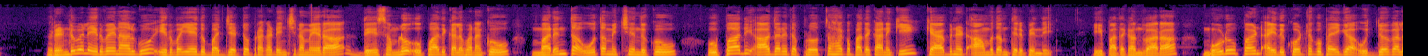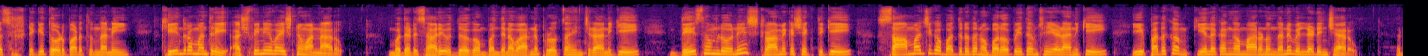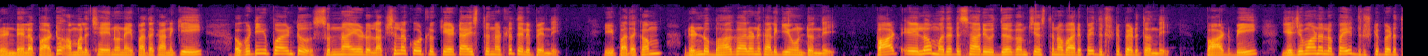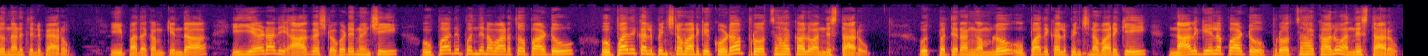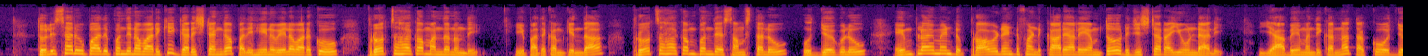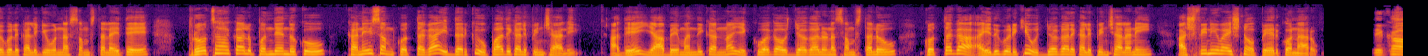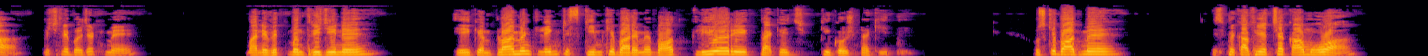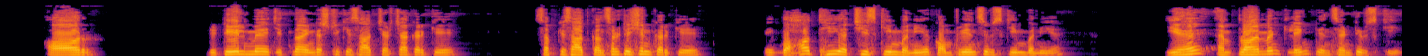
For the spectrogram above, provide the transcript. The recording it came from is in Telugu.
రెండు వేల ఇరవై నాలుగు ఇరవై ఐదు బడ్జెట్ ప్రకటించిన మేర దేశంలో ఉపాధి కల్పనకు మరింత ఊతమిచ్చేందుకు ఉపాధి ఆధారిత ప్రోత్సాహక పథకానికి కేబినెట్ ఆమోదం తెలిపింది. ఈ పథకం ద్వారా మూడు పాయింట్ ఐదు కోట్లకు పైగా ఉద్యోగాల సృష్టికి తోడ్పడుతుందని కేంద్ర మంత్రి అశ్విని వైష్ణవ్ అన్నారు. మొదటిసారి ఉద్యోగం పొందిన వారిని ప్రోత్సహించడానికి దేశంలోని శ్రామిక శక్తికి సామాజిక భద్రతను బలోపేతం చేయడానికి ఈ పథకం కీలకంగా మారనుందని వెల్లడించారు. రెండేళ్ళ పాటు అమలు చేయనున్న ఈ పథకానికి ఒకటి పాయింట్ సున్నా ఏడు లక్షల కోట్లు కేటాయిస్తున్నట్లు తెలిపింది. ఈ పథకం రెండు భాగాలను కలిగి ఉంటుంది. పార్ట్ ఏలో మొదటిసారి ఉద్యోగం చేస్తున్న వారిపై దృష్టి పెడుతుంది. పార్ట్ బి యజమానులపై దృష్టి పెడుతుందని తెలిపారు. ఈ పథకం కింద ఈ ఏడాది ఆగస్టు ఒకటి నుంచి ఉపాధి పొందిన వారితో పాటు ఉపాధి కల్పించిన వారికి కూడా ప్రోత్సాహకాలు అందిస్తారు. ఉత్పత్తి రంగంలో ఉపాధి కల్పించిన వారికి నాలుగేళ్ళ పాటు ప్రోత్సాహకాలు అందిస్తారు. తొలిసారి ఉపాధి పొందిన వారికి గరిష్టంగా పదిహేను వేల వరకు ప్రోత్సాహకం అందనుంది ఈ పథకం కింద ప్రోత్సాహకం పొందే సంస్థలు ఉద్యోగులు ఎంప్లాయ్మెంట్ ప్రావిడెంట్ ఫండ్ కార్యాలయంతో రిజిస్టర్ అయి ఉండాలి యాభై మంది కన్నా తక్కువ ఉద్యోగులు కలిగి ఉన్న సంస్థలైతే ప్రోత్సాహకాలు పొందేందుకు కనీసం కొత్తగా ఇద్దరికి ఉపాధి కల్పించాలి అదే యాభై మంది కన్నా ఎక్కువగా ఉద్యోగాలున్న సంస్థలు కొత్తగా ఐదుగురికి ఉద్యోగాలు కల్పించాలని అశ్విని వైష్ణవ్ పేర్కొన్నారు देखा पिछले बजट में माननीय वित्त मंत्री जी ने एक एम्प्लॉयमेंट लिंक्ड स्कीम के बारे में बहुत क्लियर एक पैकेज की घोषणा की थी। उसके बाद में इस पे काफ़ी अच्छा काम हुआ और डिटेल में जितना इंडस्ट्री के साथ चर्चा करके, सबके साथ कंसल्टेशन करके एक बहुत ही अच्छी स्कीम बनी है कॉम्प्रिहेंसिव स्कीम बनी है। यह है एम्प्लॉयमेंट लिंक्ड इंसेंटिव स्कीम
